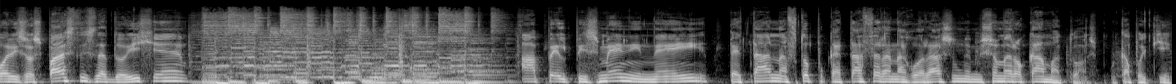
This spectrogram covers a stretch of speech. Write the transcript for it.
Ο ριζοσπάστης δεν το είχε. Απελπισμένοι νέοι πετάνε αυτό που κατάφεραν να αγοράσουν με μισό μεροκάματο ας πούμε, κάπου εκεί.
